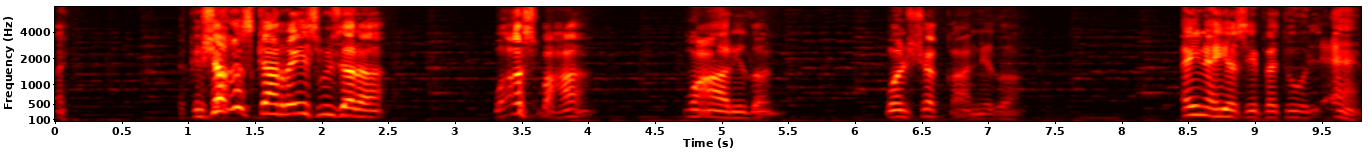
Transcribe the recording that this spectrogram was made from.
طيب. لكن شخص كان رئيس وزراء وأصبح معارضا وانشق عن النظام. أين هي صفته الآن؟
